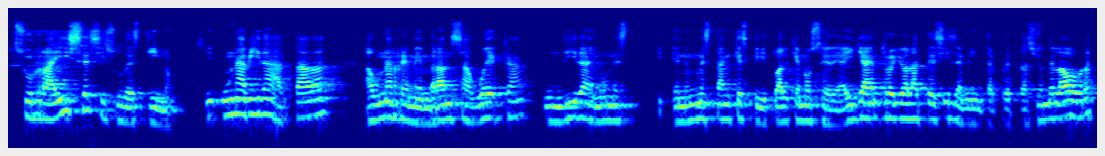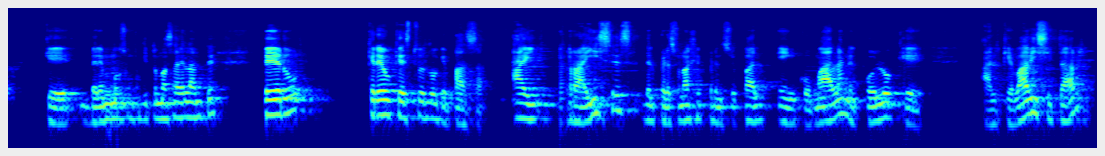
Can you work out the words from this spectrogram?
sus raíces y su destino, ¿sí? una vida atada a una remembranza hueca, hundida en un, en un estanque espiritual que no cede. Ahí ya entro yo a la tesis de mi interpretación de la obra, que veremos un poquito más adelante, pero creo que esto es lo que pasa. Hay raíces del personaje principal en Comala, en el pueblo que, al que va a visitar,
